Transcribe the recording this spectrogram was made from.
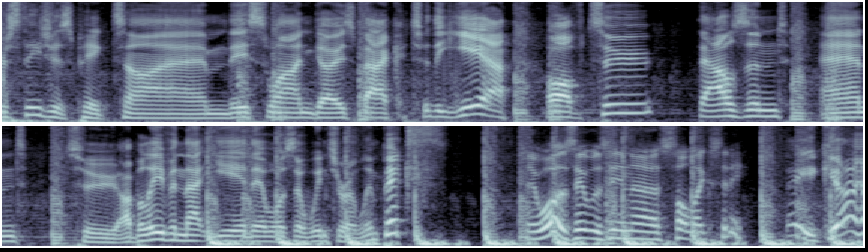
Prestigious pick time. This one goes back to the year of 2002. I believe in that year there was a Winter Olympics. there was. It was in uh, Salt Lake City. There you go.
